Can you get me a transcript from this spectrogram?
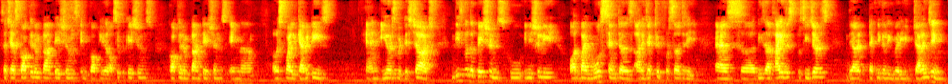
such as cochlear implantations in cochlear ossifications, cochlear implantations in uh, erstwhile cavities, and ears with discharge. These were the patients who initially or by most centers are rejected for surgery as uh, these are high risk procedures they are technically very challenging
